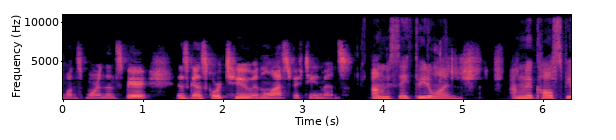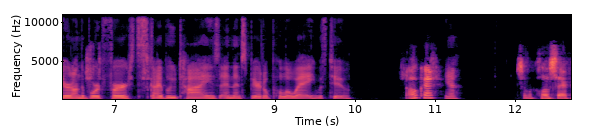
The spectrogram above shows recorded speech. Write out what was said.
once more, and then Spirit is gonna score two in the last 15 minutes. I'm gonna say three to one. I'm gonna call Spirit on the board first. Sky Blue ties, and then Spirit will pull away with two. Okay. Yeah. So we're close there.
